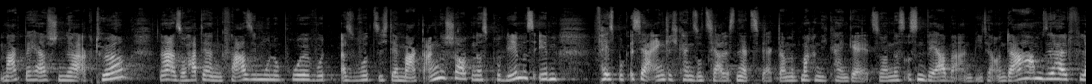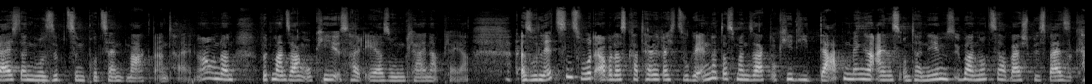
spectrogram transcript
marktbeherrschender Akteur, na, also hat er ein Quasi-Monopol, also wurde sich der Markt angeschaut und das Problem ist eben, Facebook ist ja eigentlich kein soziales Netzwerk, damit machen die kein Geld, sondern das ist ein Werbeanbieter und da haben sie halt vielleicht dann nur 17 Prozent Marktanteil ne? und dann wird man sagen, okay, ist halt eher so ein kleiner Player. Also letztens wurde aber das Kartellrecht so geändert, dass man sagt, okay, die Datenmenge eines Unternehmens über Nutzer beispielsweise kann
